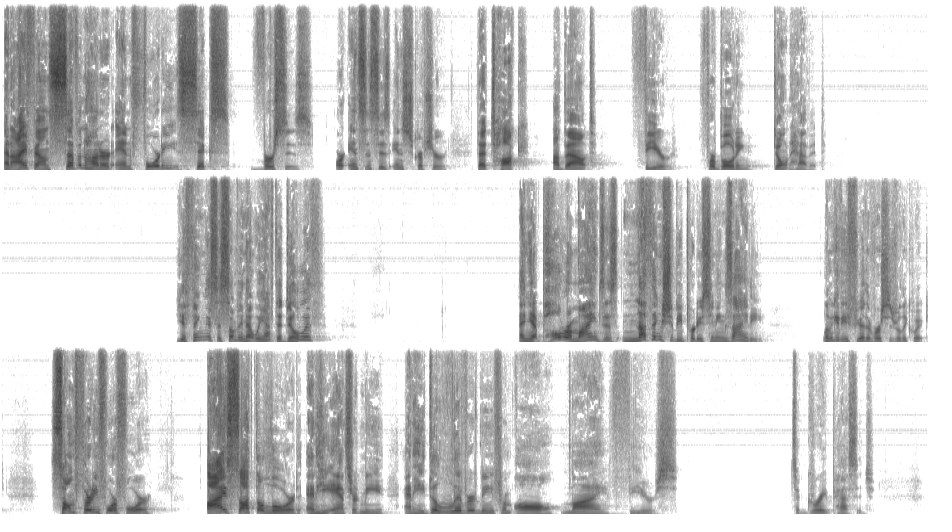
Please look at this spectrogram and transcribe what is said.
And I found 746 verses or instances in Scripture that talk about fear, foreboding, don't have it. You think this is something that we have to deal with? And yet, Paul reminds us nothing should be producing anxiety. Let me give you a few other verses really quick. Psalm 34 4. I sought the Lord, and he answered me, and he delivered me from all my fears. It's a great passage.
